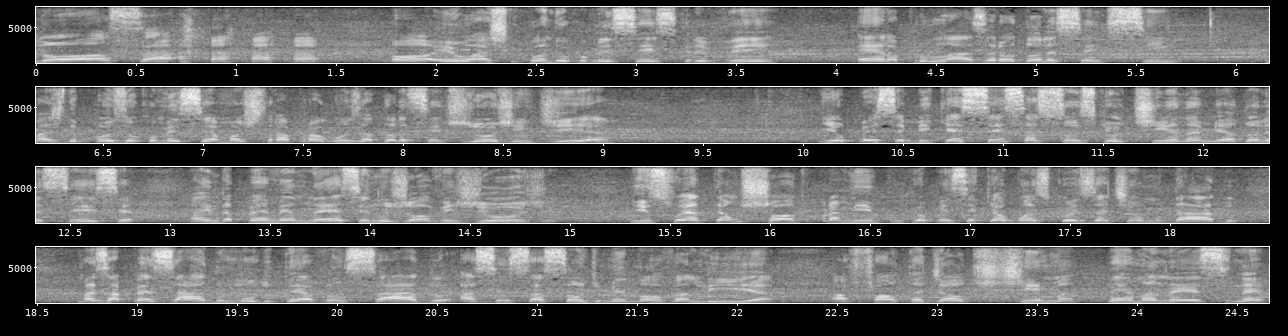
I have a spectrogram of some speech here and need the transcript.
Nossa! Ó, eu acho que quando eu comecei a escrever, era pro Lázaro adolescente sim. Mas depois eu comecei a mostrar para alguns adolescentes de hoje em dia e eu percebi que as sensações que eu tinha na minha adolescência ainda permanecem nos jovens de hoje. Isso foi até um choque para mim, porque eu pensei que algumas coisas já tinham mudado. Mas apesar do mundo ter avançado, a sensação de menor-valia, a falta de autoestima permanece, né?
